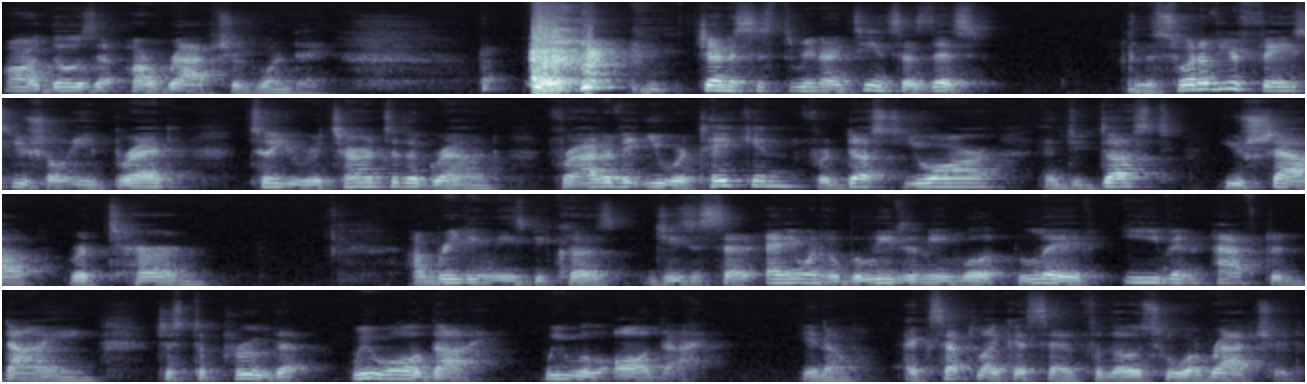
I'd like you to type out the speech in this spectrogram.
are those that are raptured one day. Genesis 3:19 says this, "In the sweat of your face you shall eat bread till you return to the ground, for out of it you were taken, for dust you are, and to dust you shall return." I'm reading these because Jesus said, "Anyone who believes in me will live even after dying," just to prove that we will all die. We will all die, you know, except like I said for those who are raptured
